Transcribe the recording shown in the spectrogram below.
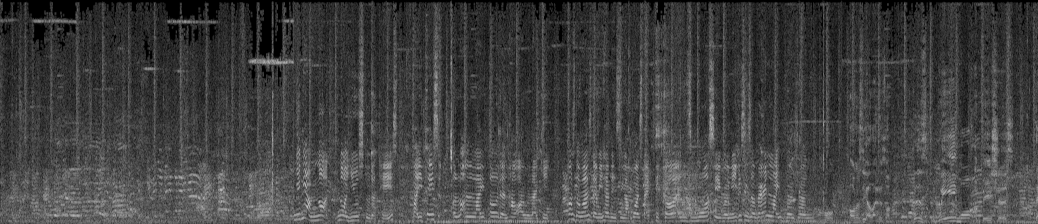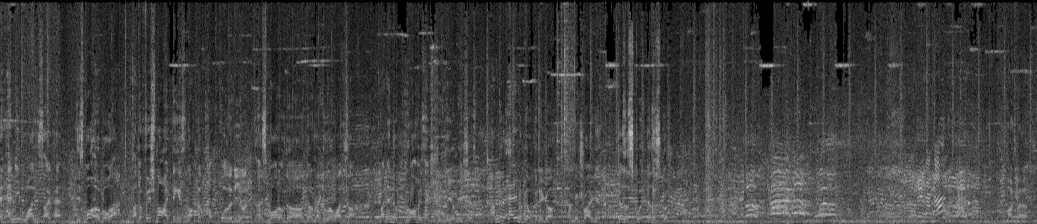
Maybe I'm not not used to the taste, but it tastes a lot lighter than how I would like it. Because the ones that we have in Singapore is like thicker and it's more savory. This is a very light version. Oh, honestly, I like this one. This is way more herbaceous than any ones I've had. It's more herbal lah. But the fish maw, I think, is not the top quality one. It's more of the, the regular ones lah. But then the broth is extremely herbaceous. I'm gonna add in a bit of vinegar. I'm gonna try again. Just a squirt, just a squirt. Better? Much better.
